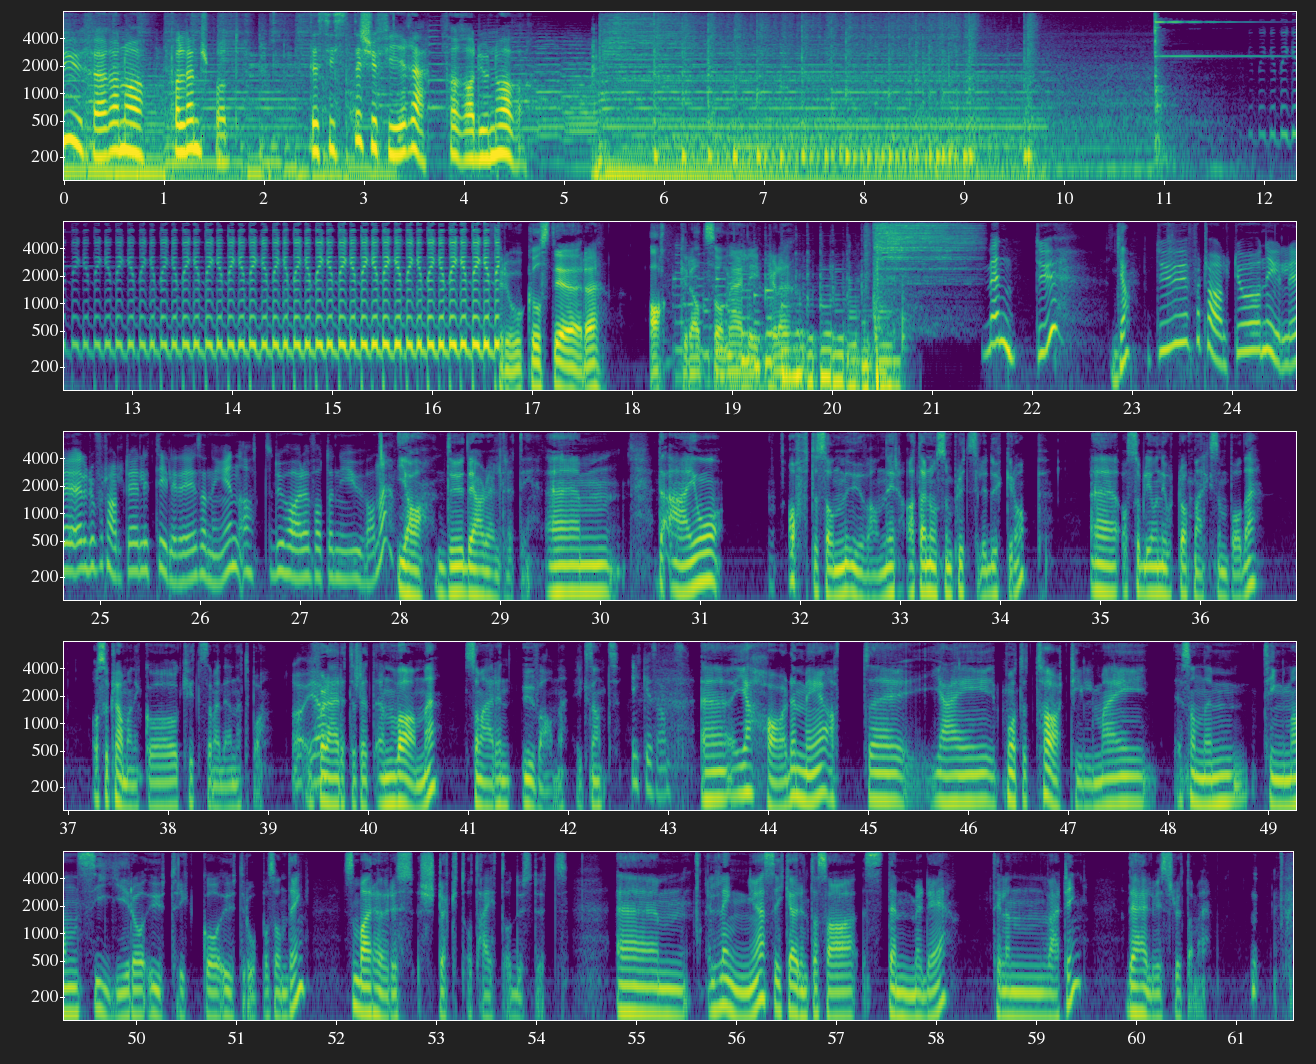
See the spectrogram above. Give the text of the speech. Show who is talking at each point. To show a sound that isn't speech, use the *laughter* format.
Speaker 1: Du hører nå på Lunsjpod, det siste 24 fra Radio Nova.
Speaker 2: Frokost i øret. Akkurat sånn jeg liker det.
Speaker 1: Men du,
Speaker 3: Ja.
Speaker 1: du fortalte jo nylig, eller du fortalte litt tidligere i sendingen at du har fått en ny uvane.
Speaker 3: Ja, du, det har du helt rett i. Um, det er jo ofte sånn med uvaner at det er noe som plutselig dukker opp, uh, og så blir man gjort oppmerksom på det, og så klarer man ikke å kvitte seg med det igjen etterpå.
Speaker 1: Oh, ja.
Speaker 3: For det er rett og slett en vane som er en uvane, ikke sant?
Speaker 1: Ikke sant.
Speaker 3: Uh, jeg har det med at uh, jeg på en måte tar til meg sånne ting man sier og uttrykk og utrop og sånne ting, som bare høres stygt og teit og dust ut. Um, lenge så gikk jeg rundt og sa 'stemmer det?' til enhver ting. Det har jeg heldigvis slutta med.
